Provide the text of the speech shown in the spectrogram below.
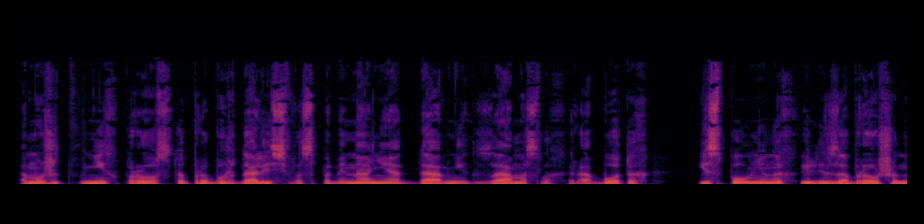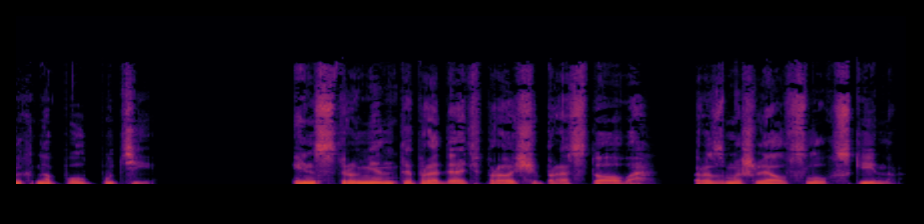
а может, в них просто пробуждались воспоминания о давних замыслах и работах, исполненных или заброшенных на полпути. «Инструменты продать проще простого», — размышлял вслух Скиннер.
